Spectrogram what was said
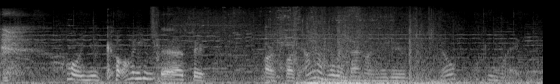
Oh, you calling him that? Alright, fuck it. I'm not holding back on you, dude. No fucking way.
